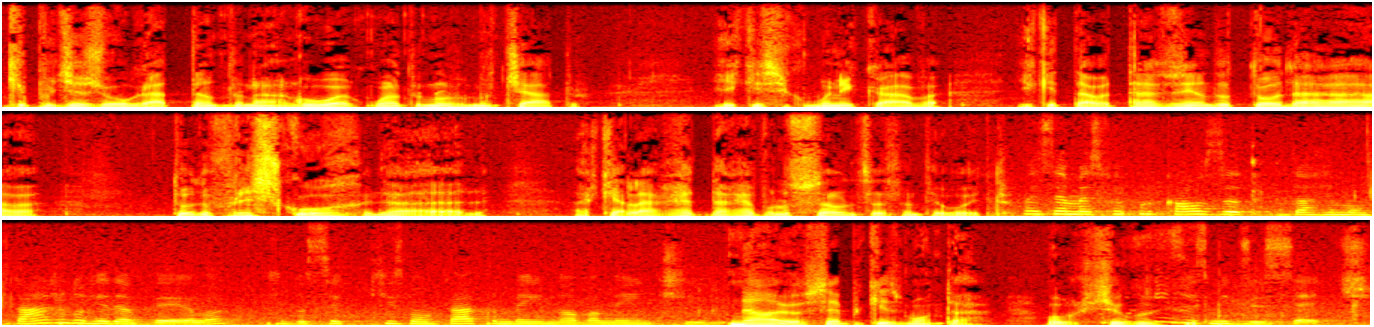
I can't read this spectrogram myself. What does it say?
que podia jogar tanto na rua quanto no, no teatro, e que se comunicava e que estava trazendo toda todo o frescor da, aquela da Revolução de 68. Mas é, mas foi por causa da remontagem do Rei da Vela que você quis montar também novamente? Não, eu sempre quis montar. O Chico, Por que em 2017?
